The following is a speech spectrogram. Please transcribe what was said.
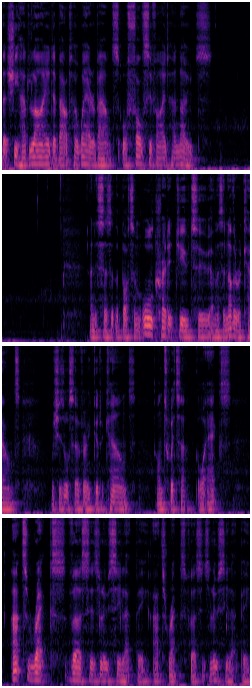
that she had lied about her whereabouts or falsified her notes. And it says at the bottom, all credit due to, and there's another account, which is also a very good account on Twitter or X, at Rex versus Lucy Letby, at Rex versus Lucy Letby,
